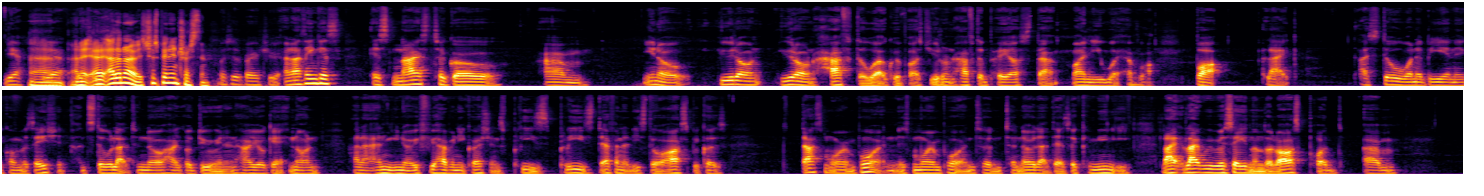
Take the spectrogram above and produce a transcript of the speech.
Yeah, Um, yeah. and I, I don't know. It's just been interesting. which is very true and i think it's it's nice to go um you know you don't you don't have to work with us you don't have to pay us that money whatever but like i still want to be in a conversation i'd still like to know how you're doing and how you're getting on and and you know if you have any questions please please definitely still ask because that's more important. It's more important to, to know that there's a community. Like like we were saying on the last pod, um,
